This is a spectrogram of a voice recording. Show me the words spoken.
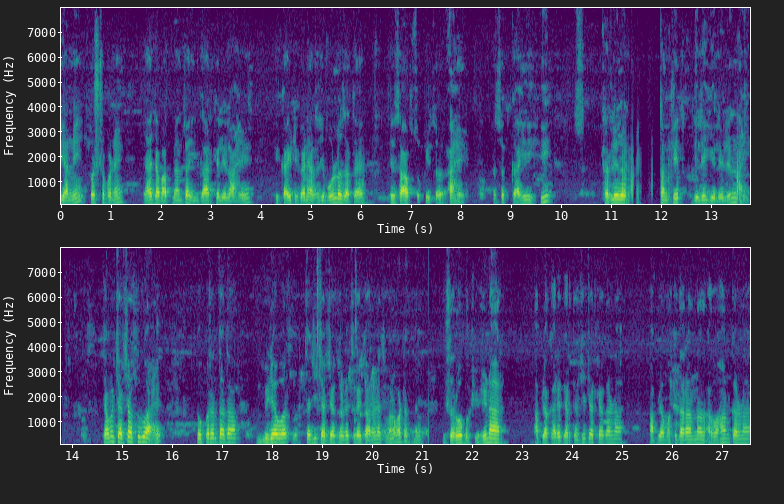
यांनी स्पष्टपणे ह्या ज्या बातम्यांचा इन्कार केलेला आहे की काही ठिकाणी असं जे बोललं जात आहे ते साफ चुकीचं आहे. असं काहीही ठरलेलं संकेत दिले गेलेले नाही. त्यामुळे चर्चा सुरू आहे. तोपर्यंत आता मीडियावर त्याची चर्चा करण्याचं काही कारण असं मला वाटत नाही. सर्व पक्ष येणार. आपल्या कार्यकर्त्यांशी चर्चा करणार आपल्या मतदारांना आवाहन करणार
